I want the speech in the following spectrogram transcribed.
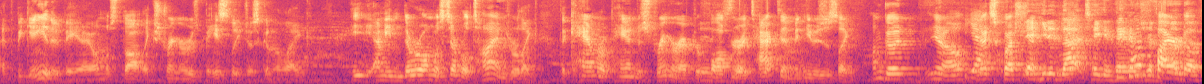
at the beginning of the debate, I almost thought like Stringer was basically just going to like. He, I mean, there were almost several times where like the camera panned to Stringer after Yeah, Faulkner like- attacked him, and he was just like, "I'm good," you know. Yeah. Next question. Yeah, he did not take advantage. He advantage got fired of,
